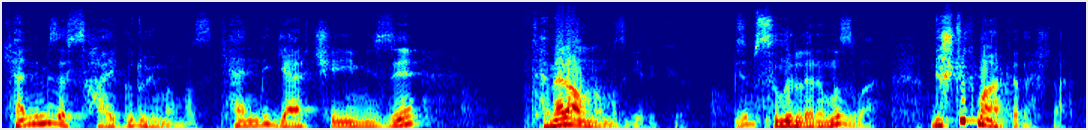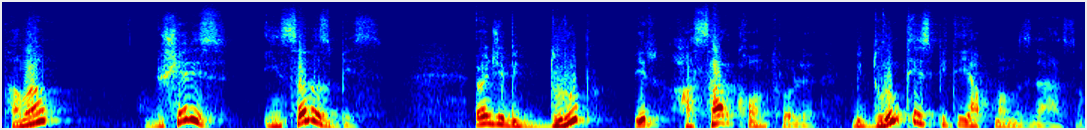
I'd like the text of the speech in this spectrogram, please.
Kendimize saygı duymamız, kendi gerçeğimizi temel almamız gerekiyor. Bizim sınırlarımız var. Düştük mü arkadaşlar? Tamam. Düşeriz. İnsanız biz. Önce bir durup bir hasar kontrolü, bir durum tespiti yapmamız lazım.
